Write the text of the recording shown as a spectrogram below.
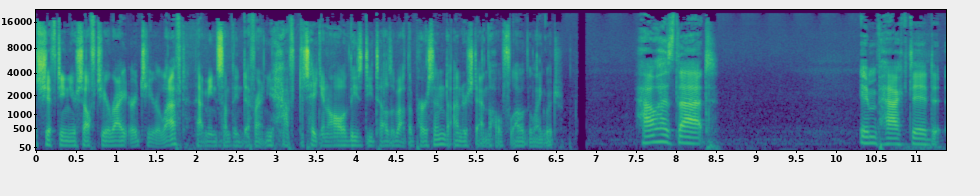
shifting yourself to your right or to your left, that means something different. You have to take in all of these details about the person to understand the whole flow of the language. How has that impacted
